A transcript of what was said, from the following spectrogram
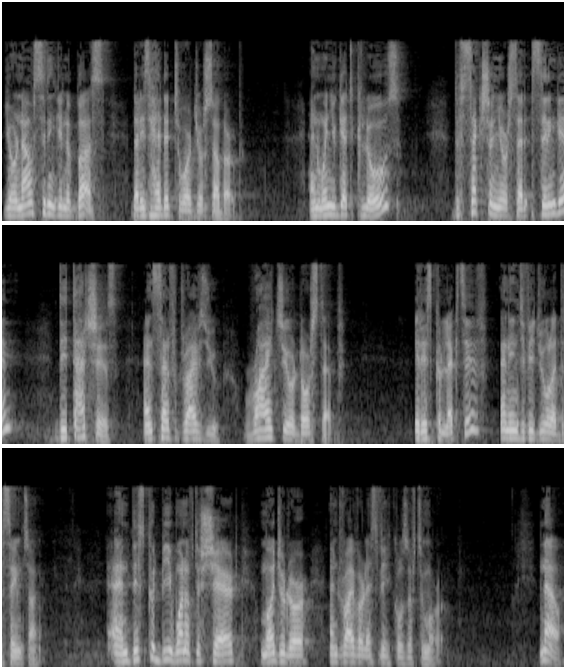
you're now sitting in a bus that is headed toward your suburb. And when you get close, the section you're sitting in detaches and self drives you right to your doorstep. It is collective and individual at the same time. And this could be one of the shared, modular, and driverless vehicles of tomorrow. Now,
